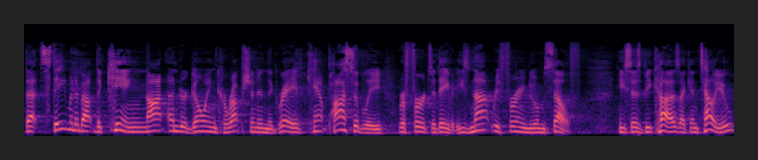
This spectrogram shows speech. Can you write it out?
That statement about the king not undergoing corruption in the grave can't possibly refer to David. He's not referring to himself. He says, Because I can tell you,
